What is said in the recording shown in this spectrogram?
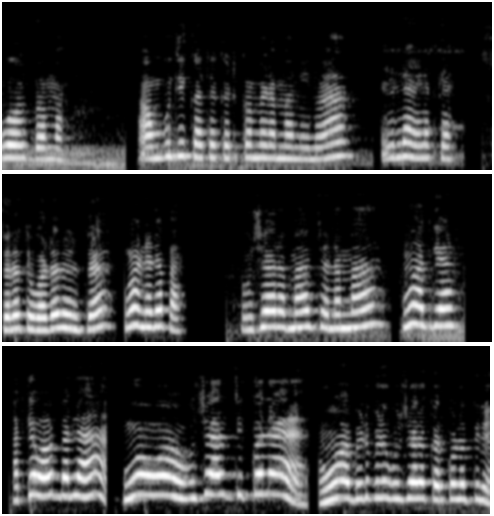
ಹೋಗ್ ಬಮ್ಮ. ಅಂಬುಜಿ ಕತೆ ಕಟ್ಕೊಂಬೇಡಮ್ಮ ನೀನು ಇಲ್ಲ ಹೇಳಕ್ಕೆ ಸರತ್ತೆ ಒಡನಿರುತ್ತೆ ಹ್ಞೂ ನಡಪ್ಪ. ಹುಷಾರಮ್ಮ ಚೆನ್ನಮ್ಮ. ಹ್ಞೂ ಅದಕ್ಕೆ ಅದಕ್ಕೆ ಹೋಗಿ ಬರಲ? ಹ್ಞೂ ಹ್ಞೂ ಹುಷಾರು ಚಿಕ್ಕೋನೆ. ಹ್ಞೂ ಬಿಡು ಬಿಡು ಹುಷಾರ ಕರ್ಕೊಂಡು ಹೋಗ್ತೀನಿ.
